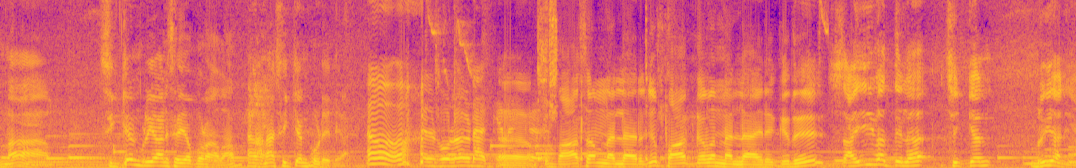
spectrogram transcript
சொன்னா சிக்கன் பிரியாணி செய்ய போறாவாம் ஆனா சிக்கன் கிடாக்கு வாசம் நல்லா இருக்கு பார்க்கவும் நல்லா இருக்குது. சைவத்தில் சிக்கன் பிரியாணி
